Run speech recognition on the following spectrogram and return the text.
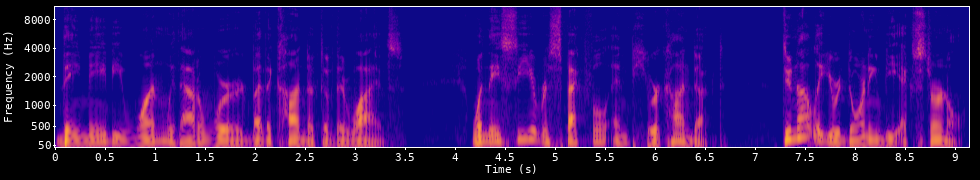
they may be won without a word by the conduct of their wives. When they see your respectful and pure conduct, do not let your adorning be external,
